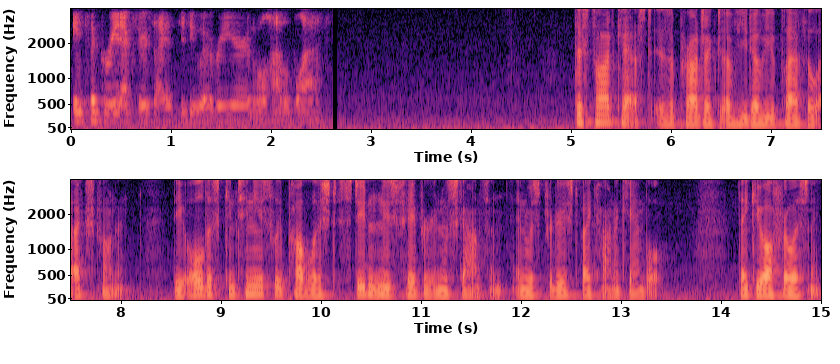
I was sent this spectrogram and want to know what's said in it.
it's a great exercise to do every year and we'll have a blast. This podcast is a project of UW Platteville Exponent the oldest continuously published student newspaper in Wisconsin, and was produced by Connor Campbell. Thank you all for listening.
